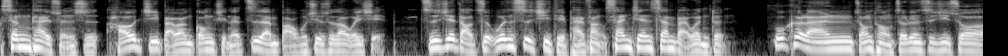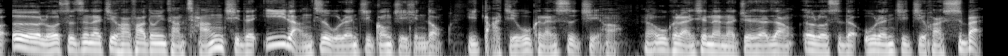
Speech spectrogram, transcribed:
生态损失好几百万公顷的自然保护区受到威胁。直接导致温室气体排放三千三百万吨。乌克兰总统泽伦斯基说，俄罗斯正在计划发动一场长期的伊朗制无人机攻击行动，以打击乌克兰士气。哈，那乌克兰现在呢，觉得让俄罗斯的无人机计划失败。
